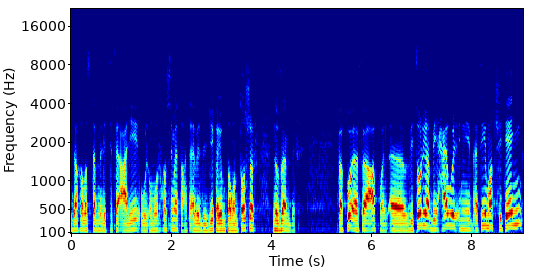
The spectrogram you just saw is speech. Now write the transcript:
ده خلاص تم الاتفاق عليه والأمور حسمت. وهتقابل بلجيكا يوم 18 نوفمبر. فكو... فعفوا آه فيتوريا بيحاول إن يبقى في ماتش تاني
